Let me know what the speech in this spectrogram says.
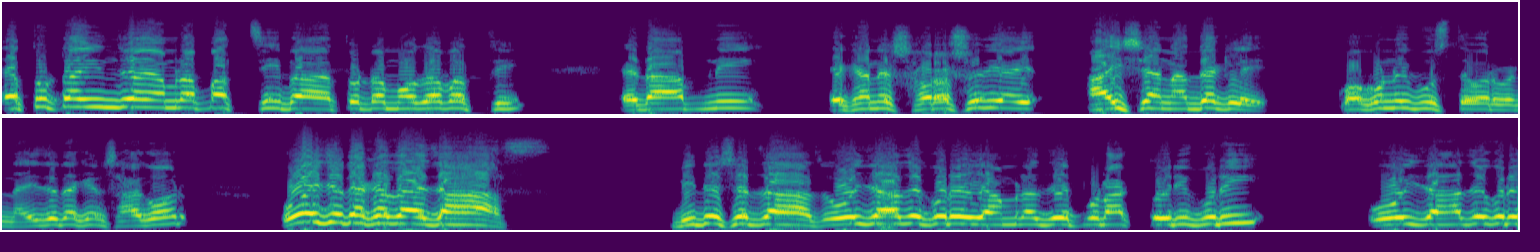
এতটা এনজয় আমরা পাচ্ছি বা এতটা মজা পাচ্ছি, এটা আপনি এখানে সরাসরি আই- আইসা না দেখলে কখনোই বুঝতে পারবেন না। এই যে দেখেন সাগর, ওই যে দেখা যায় জাহাজ, বিদেশের জাহাজ, ওই জাহাজে করেই আমরা যে প্রোডাক্ট তৈরি করি ওই জাহাজে করে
